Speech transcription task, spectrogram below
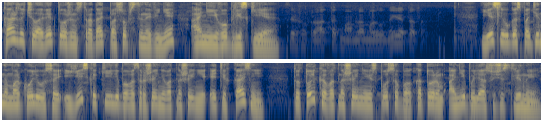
каждый человек должен страдать по собственной вине, а не его близкие. Если у господина Марголиуса и есть какие-либо возражения в отношении этих казней, то только в отношении способа, которым они были осуществлены.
